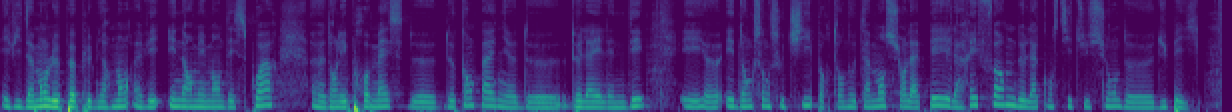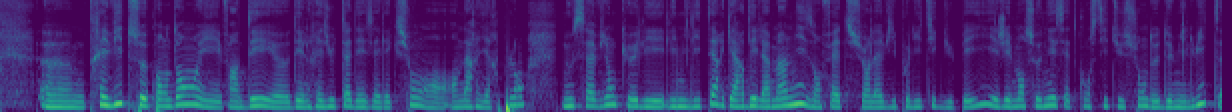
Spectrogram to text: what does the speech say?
Évidemment, le peuple birman avait énormément d'espoir euh, dans les promesses de, campagne de, la Et, et d'Aung San Suu Kyi portant notamment sur la paix et la réforme de la constitution du pays. Euh, très vite, cependant, et enfin dès, euh, dès le résultat des élections en, arrière-plan, nous savions que les, militaires gardaient la main mise en fait sur la vie politique du pays. Et j'ai mentionné cette constitution de 2008.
